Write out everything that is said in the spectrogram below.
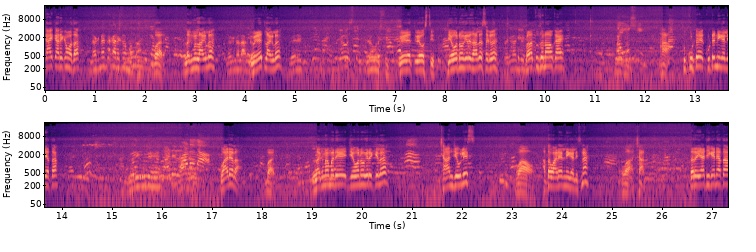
काय कार्यक्रम होता? लग्नाचा कार्यक्रम होता. बरं. लग्न लागलं? लग्न लागलं. वेळेत लागलं? वेळेत. व्यवस्थित. वेळेत व्यवस्थित. जेवण वगैरे झालं सगळं? सगळ्यांचे बाळा तुझं नाव काय? हां. तू कुठे कुठे निघाली आता? घरी कुठे वाड्याला. बर. लग्नामध्ये जेवण वगैरे केलं? छान जेवलीस? वाव. आता वाड्याला निघालीस ना? वा छान. तर या ठिकाणी आता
